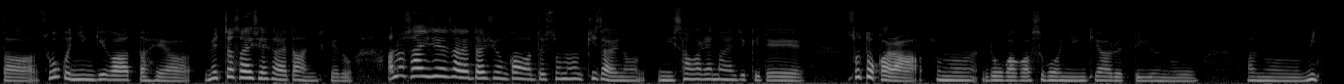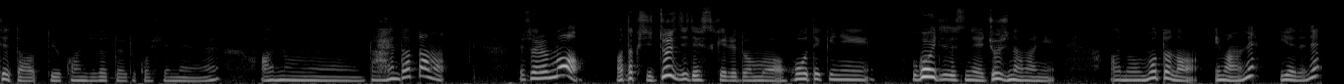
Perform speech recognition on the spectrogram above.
たすごく人気があった部屋めっちゃ再生されたんですけどあの再生された瞬間私その機材のに触れない時期で外からその動画がすごい人気あるっていうのをあの見てたっていう感じだったりとかしてねあのー、大変だったの。でそれも私女児ですけれども法的に動いてですね女児なのにあの元の今のね家でね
